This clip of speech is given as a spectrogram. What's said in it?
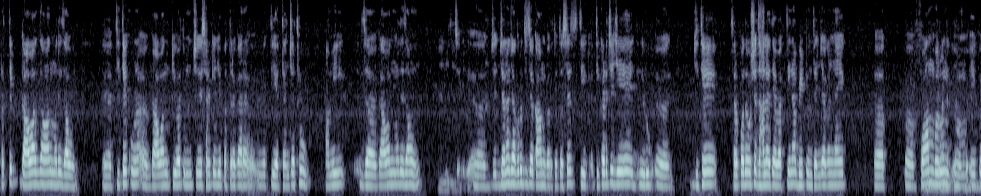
प्रत्येक गावागावांमध्ये जाऊन तिथे कोण गावां किंवा तुमच्यासारखे जे पत्रकार व्यक्ती आहेत त्यांच्या थ्रू आम्ही ज गावांमध्ये जाऊन ज- जनजागृतीचं काम करतो. तसेच ति तिकडचे जे निरु जिथे सर्पदंश झाला त्या व्यक्तींना भेटून त्यांच्याकडनं एक फॉर्म भरून एक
